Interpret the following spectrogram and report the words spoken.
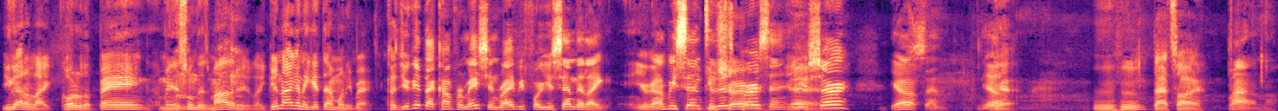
You gotta like go to the bank. I mean, it's one this madre. Mm-hmm. Like you're not gonna get that money back. Because you get that confirmation right before you send it. Like, you're going to be sent Like, to this sure? person. Yeah. You sure? Yep. Send. Yep. Yeah. That's how. I, I don't know.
